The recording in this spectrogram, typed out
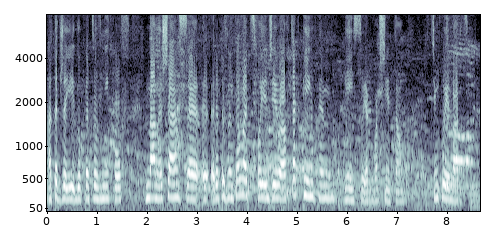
a także jego pracowników mamy szansę e, reprezentować swoje dzieła w tak pięknym miejscu jak właśnie to. Dziękuję bardzo.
